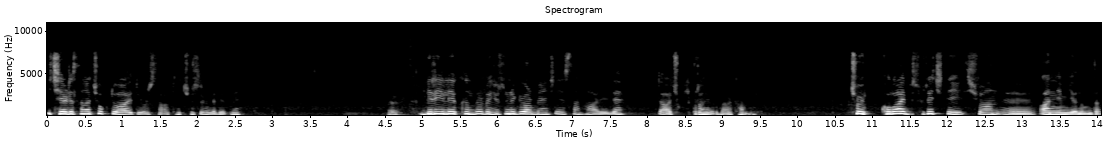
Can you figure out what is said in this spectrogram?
İçeride sana çok dua ediyoruz Hatun. Çözülme dedi. Evet. Biriyle yakındır ve yüzünü görmeyince insan haliyle daha çok yıpranıyor Berkan Bey. Çok kolay bir süreç değil. Şu an e, annem yanımda.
